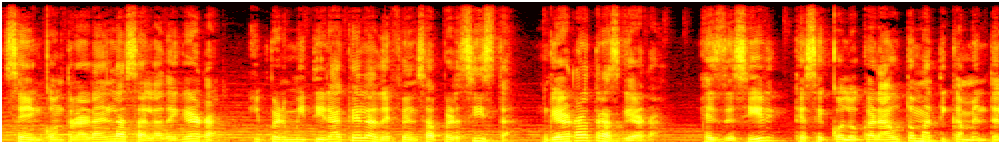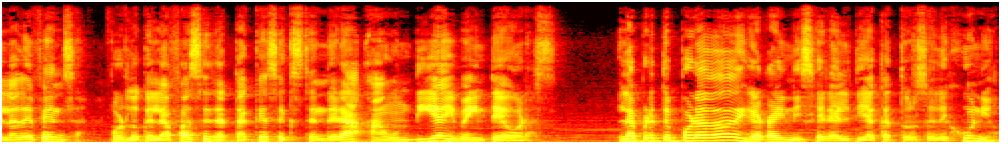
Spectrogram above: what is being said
se encontrará en la sala de guerra y permitirá que la defensa persista, guerra tras guerra, es decir, que se colocará automáticamente la defensa, por lo que la fase de ataque se extenderá a un día y 20 horas. La pretemporada de guerra iniciará el día 14 de junio.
